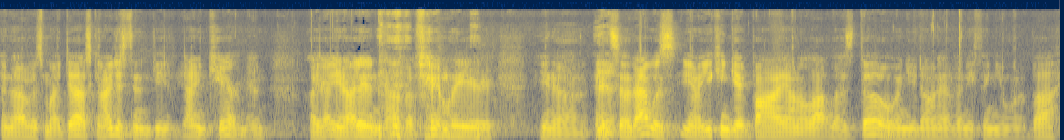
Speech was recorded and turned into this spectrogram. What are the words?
and that was my desk, and I just didn't give, I didn't care, man. Like you know, I didn't have a family or you know, and yeah. so that was you know, you can get by on a lot less dough when you don't have anything you want to buy.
